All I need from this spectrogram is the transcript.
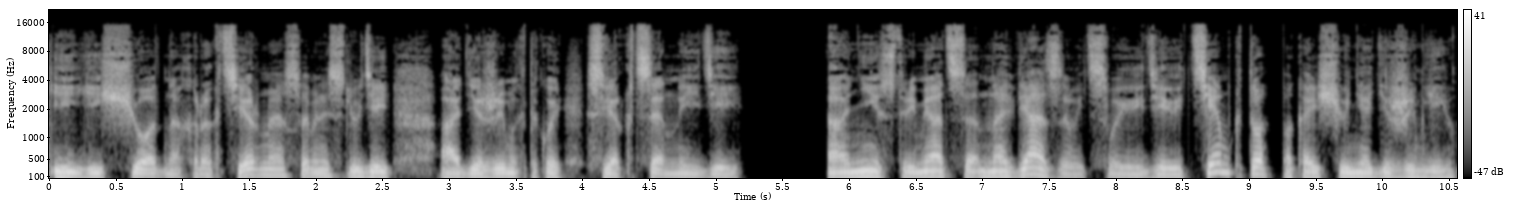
И еще одна характерная особенность людей, одержимых такой сверхценной идеей. Они стремятся навязывать свою идею тем, кто пока еще не одержим ею.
